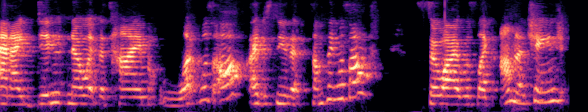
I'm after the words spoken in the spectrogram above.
And I didn't know at the time what was off. I just knew that something was off. So I was like, I'm going to change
